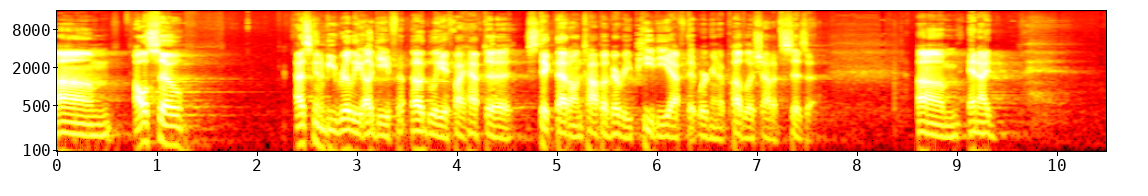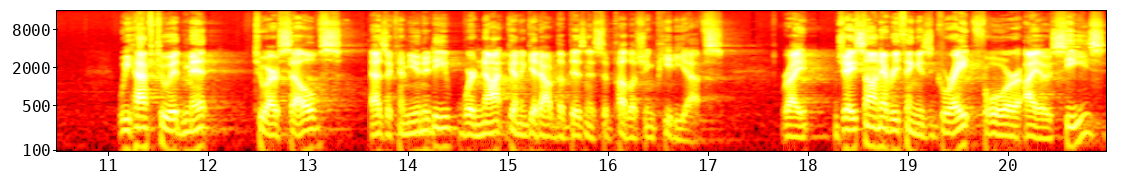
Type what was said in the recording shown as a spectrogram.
Um, also, that's going to be really ugly if, ugly if I have to stick that on top of every PDF that we're going to publish out of CISA. Um, and I, we have to admit to ourselves as a community, we're not going to get out of the business of publishing PDFs, right? JSON everything is great for IOCs.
